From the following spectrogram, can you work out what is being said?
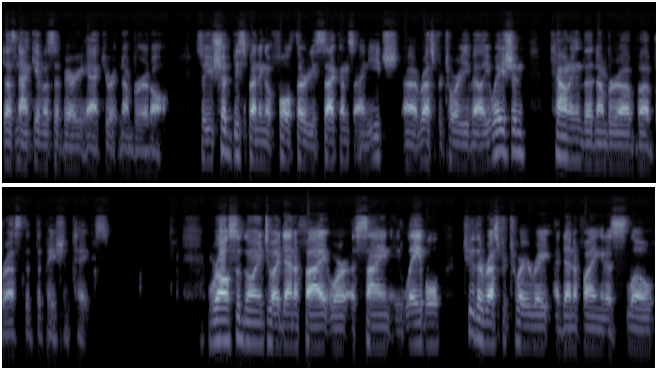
does not give us a very accurate number at all. So you should be spending a full 30 seconds on each uh, respiratory evaluation, counting the number of uh, breaths that the patient takes. We're also going to identify or assign a label to the respiratory rate, identifying it as slow,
